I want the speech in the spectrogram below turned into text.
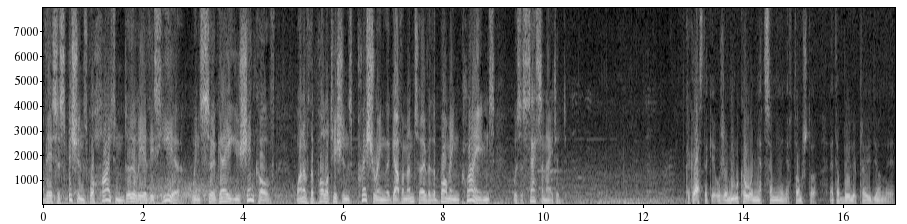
Their suspicions were heightened earlier this year when Sergei Yushchenkov, one of the politicians pressuring the government over the bombing claims, was assassinated. Как раз таки уже ни у кого нет сомнений в том, что это были проведенные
